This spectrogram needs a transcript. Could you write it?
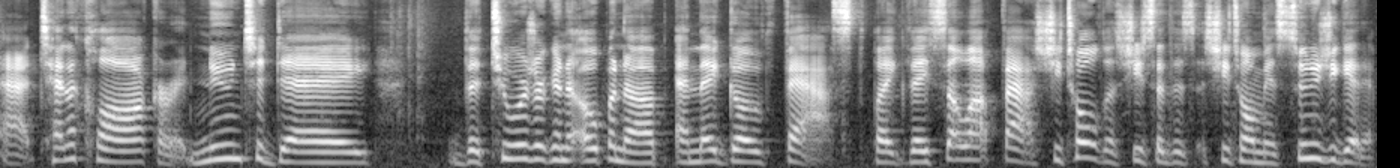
at 10 o'clock or at noon today, the tours are going to open up and they go fast. Like they sell out fast. She told us, she said this, she told me as soon as you get it.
